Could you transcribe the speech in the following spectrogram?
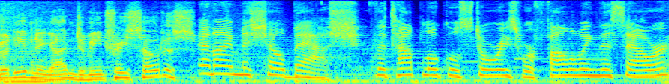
Good evening. I'm Dimitri Sotis. And I'm Michelle Basch. The top local stories we're following this hour.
